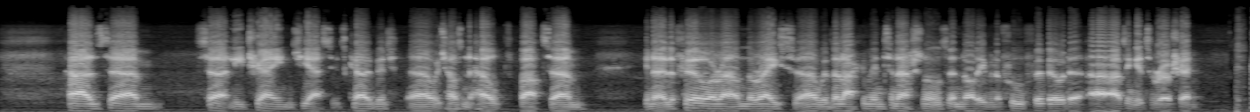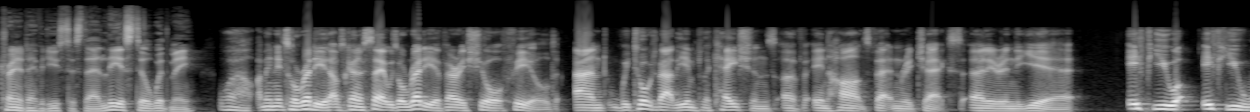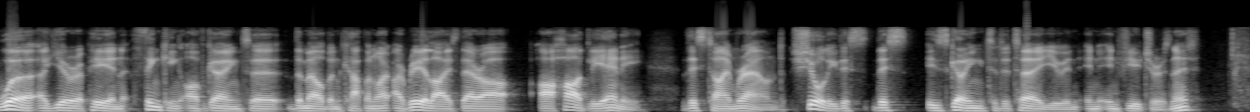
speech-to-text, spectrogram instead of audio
has um, certainly changed. Yes, it's COVID, uh, which hasn't helped, but um, you know, the feel around the race uh, with the lack of internationals and not even a full field, uh, I think it's a real shame. Trainer David Eustace there. Lee is still with me. Well, I mean, it's already, I was going to say, it was already a very short field. And we talked about the implications of enhanced veterinary checks earlier in the year if you if you were a European thinking of going to the Melbourne Cup, and I, I realise there are are hardly any this time round, surely this this is going to deter you in, in, in future, isn't it?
